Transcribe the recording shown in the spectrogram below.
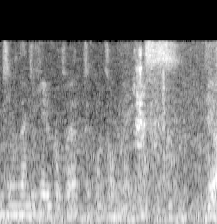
自分ができることをやっていこうと思います。では。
